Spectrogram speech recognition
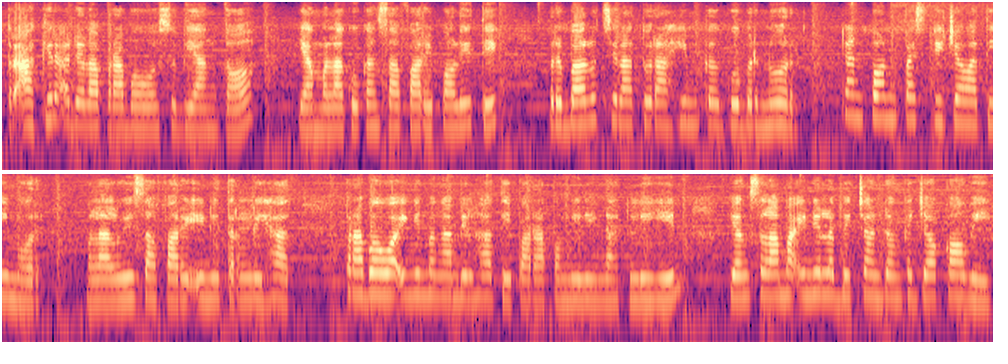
Terakhir adalah Prabowo Subianto yang melakukan safari politik berbalut silaturahim ke gubernur dan ponpes di Jawa Timur Melalui safari ini terlihat Prabowo ingin mengambil hati para pemilih Nahdliyin yang selama ini lebih condong ke Jokowi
